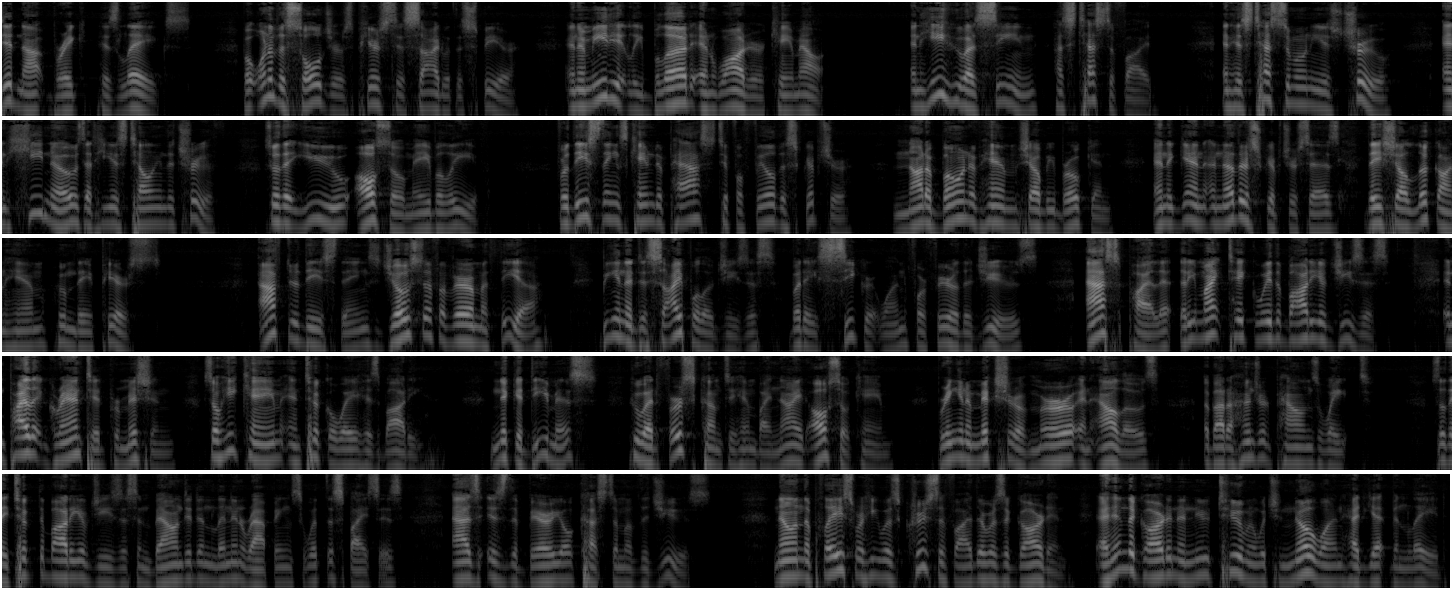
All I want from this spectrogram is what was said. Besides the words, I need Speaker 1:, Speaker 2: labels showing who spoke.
Speaker 1: did not break his legs. But one of the soldiers pierced his side with a spear, and immediately blood and water came out. And he who has seen has testified, and his testimony is true, and he knows that he is telling the truth, so that you also may believe. For these things came to pass to fulfill the scripture not a bone of him shall be broken. And again, another scripture says, They shall look on him whom they pierced. After these things, Joseph of Arimathea, being a disciple of Jesus, but a secret one for fear of the Jews, asked Pilate that he might take away the body of Jesus. And Pilate granted permission, so he came and took away his body. Nicodemus, who had first come to him by night, also came, bringing a mixture of myrrh and aloes, about a hundred pounds weight. So they took the body of Jesus and bound it in linen wrappings with the spices, as is the burial custom of the Jews. Now, in the place where he was crucified, there was a garden, and in the garden a new tomb in which no one had yet been laid.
